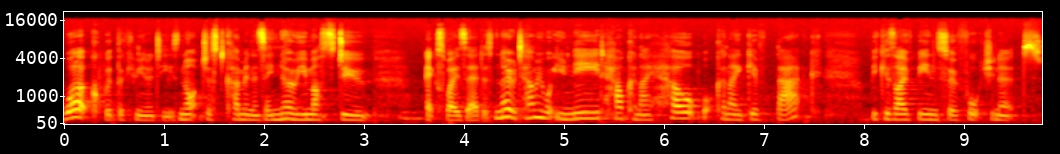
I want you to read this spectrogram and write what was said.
work with the communities, not just come in and say, no, you must do X, Y, Z. It's no, tell me what you need, how can I help, what can I give back? Because I've been so fortunate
